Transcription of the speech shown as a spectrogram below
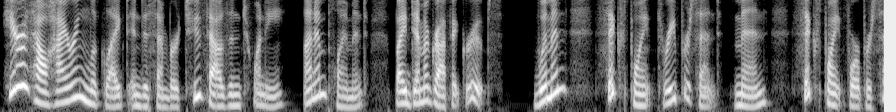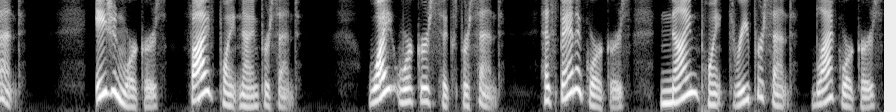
Here is how hiring looked like in December 2020 unemployment by demographic groups. Women 6.3%, men 6.4%, Asian workers 5.9%, white workers 6%, Hispanic workers 9.3%, black workers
